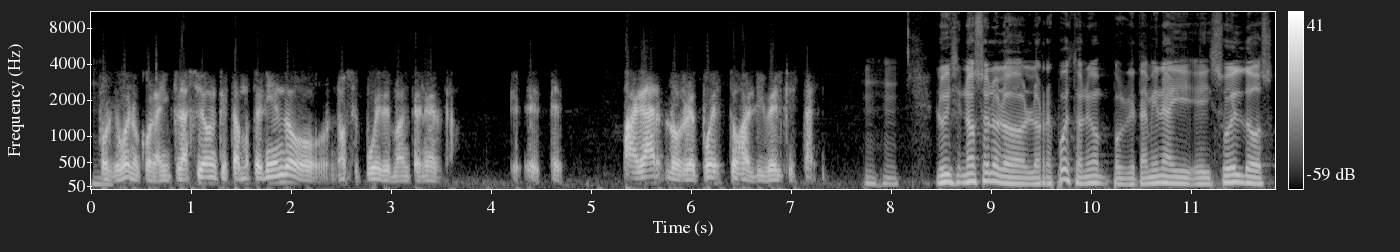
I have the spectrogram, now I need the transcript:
Mm. Porque, bueno, con la inflación que estamos teniendo no se puede mantener, pagar los repuestos al nivel que están. Luis, no solo los repuestos, ¿no? porque también hay, sueldos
